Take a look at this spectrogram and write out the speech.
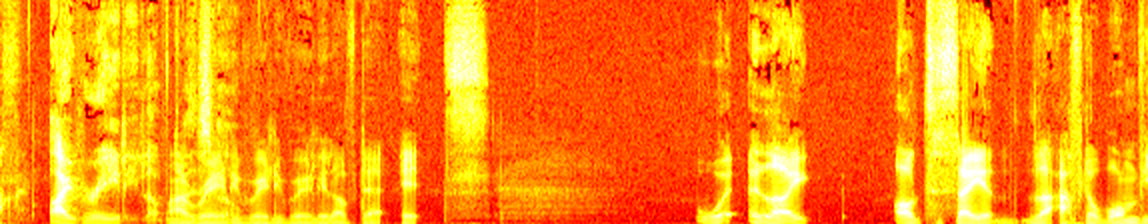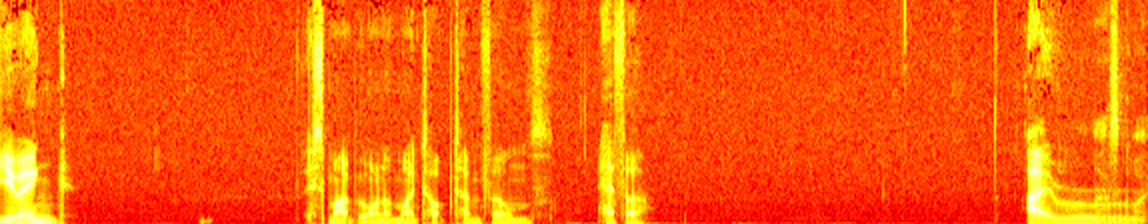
I really loved I this really, film. really, really loved it. It's like odd to say it that after one viewing, this might be one of my top ten films ever. I That's quite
